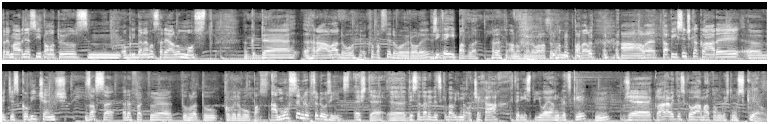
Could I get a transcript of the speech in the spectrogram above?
primárně si ji pamatuju z mm, oblíbeného seriálu Most, kde hrála dvo, jako vlastně dvojroli. Říkají jí Pavle. Hr- Ano, jmenovala se tam Pavel. A, ale ta písnička Kláry, eh, vytiskový change, zase reflektuje tuhle tu covidovou pas. A musím dopředu říct ještě, eh, když se tady vždycky bavíme o Čechách, který zpívají anglicky, hmm? že Klára Vytisková má tu angličtinu skvělou.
